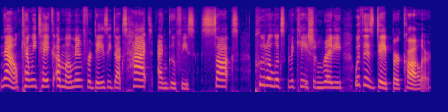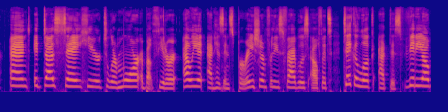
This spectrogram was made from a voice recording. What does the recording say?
Now, can we take a moment for Daisy Duck's hat and Goofy's socks? Pluto looks vacation ready with his Dapper collar. And it does say here to learn more about Theodore Elliott and his inspiration for these fabulous outfits, take a look at this video.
